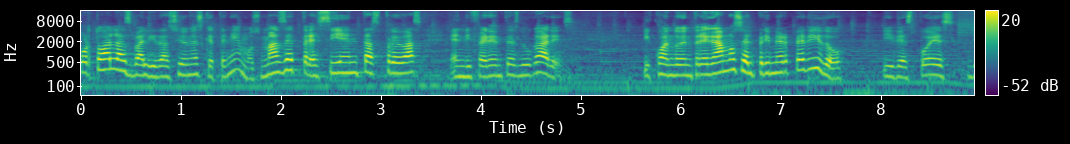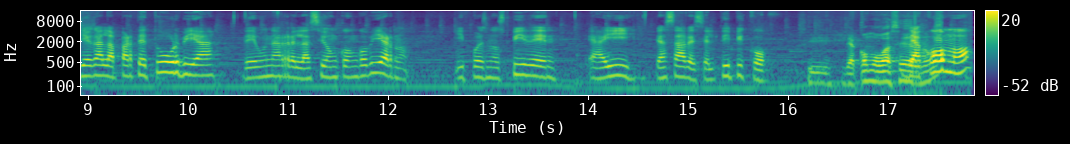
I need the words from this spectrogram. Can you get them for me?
por todas las validaciones que teníamos, más de 300 pruebas en diferentes lugares. Y cuando entregamos el primer pedido y después llega la parte turbia de una relación con gobierno y pues nos piden ahí, ya sabes, el típico... Sí, de cómo va a ser. De cómo.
